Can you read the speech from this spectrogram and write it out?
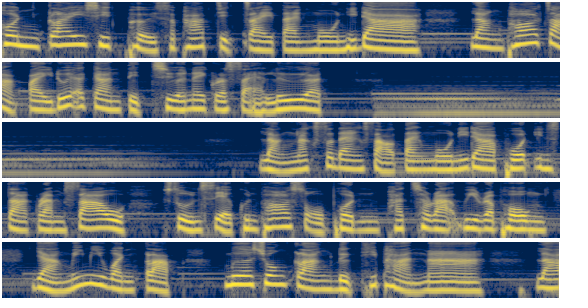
คนใกล้ชิดเผยสภาพจิตใจแตงโมนิดา หลังพ่อจากไปด้วยอาการติดเชื้อในกระแสเลือด หลังนักแสดงสาวแตงโมนิดาโพสต์อินสตาแกรมเศร้า สูญเสียคุณพ่อโสพล พัชระวีรพงศ์อย่างไม่มีวันกลับ เมื่อช่วงกลางดึกที่ผ่านมา ล่า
